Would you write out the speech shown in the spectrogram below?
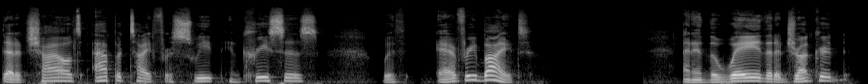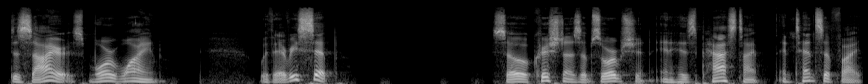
that a child's appetite for sweet increases with every bite, and in the way that a drunkard desires more wine with every sip, so Krishna's absorption in his pastime intensified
